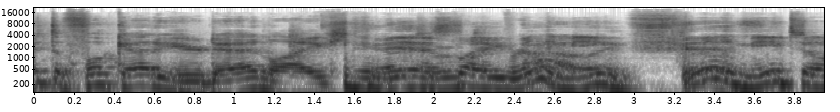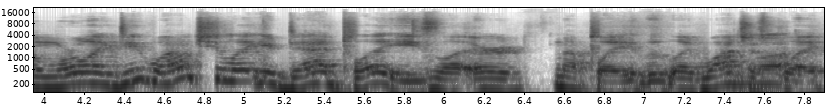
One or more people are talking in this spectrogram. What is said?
Get the fuck out of here, Dad! Like, you know, Yeah, just like like, really wow, mean, like, really mean to him. We're like, dude, why don't you let your dad play? He's like, or not play, like watch us play.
